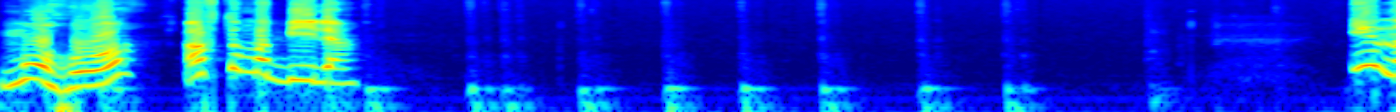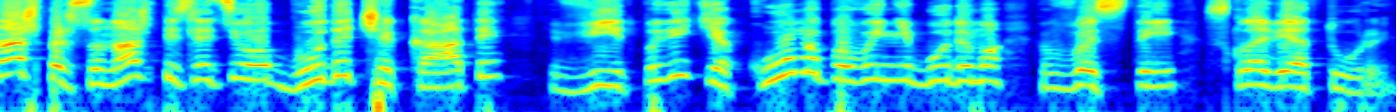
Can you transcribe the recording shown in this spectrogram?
мого автомобіля. І наш персонаж після цього буде чекати відповідь, яку ми повинні будемо ввести з клавіатури.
